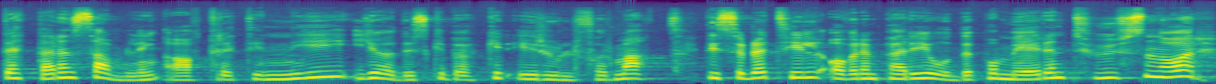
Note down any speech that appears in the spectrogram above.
Dette er en samling av 39 jødiske bøker i rullformat. Disse ble til over en periode på mer enn 1000 år.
